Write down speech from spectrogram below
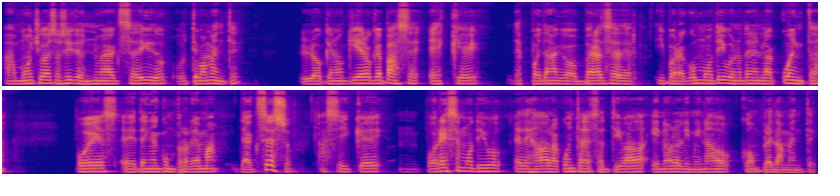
a muchos de esos sitios no he accedido últimamente, lo que no quiero que pase es que después tenga que volver a acceder y por algún motivo no tener la cuenta, pues eh, tenga algún problema de acceso. Así que mm, por ese motivo he dejado la cuenta desactivada y no la he eliminado completamente.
